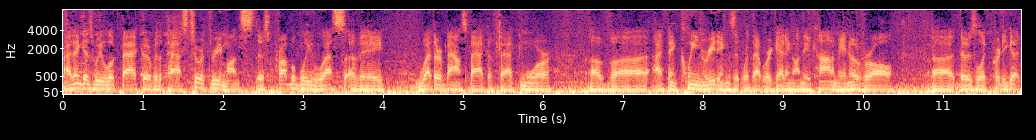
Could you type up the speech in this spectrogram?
I think as we look back over the past two or three months, there's probably less of a weather bounce back effect, more of, uh, I think, clean readings that we're, that we're getting on the economy. And overall, uh, those look pretty good.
